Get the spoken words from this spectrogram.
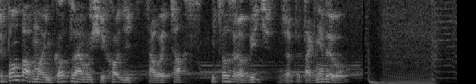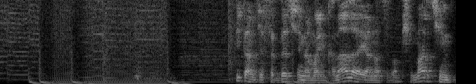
Czy pompa w moim kotle musi chodzić cały czas? I co zrobić, żeby tak nie było? Witam Cię serdecznie na moim kanale. Ja nazywam się Marcin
